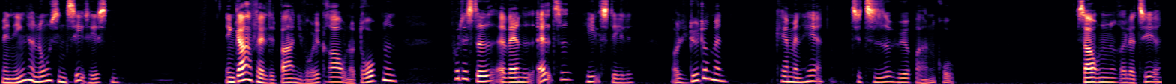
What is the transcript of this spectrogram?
men ingen har nogensinde set hesten. En gang faldt et barn i voldgraven og druknede. På det sted er vandet altid helt stille, og lytter man, kan man her til tider høre barnegråb. Savnen relaterer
